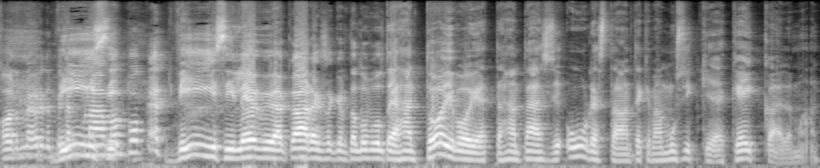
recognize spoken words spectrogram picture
On, me viisi, viisi levyä 80-luvulta ja hän toivoi, että hän pääsisi uudestaan tekemään musiikkia ja keikkailemaan.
